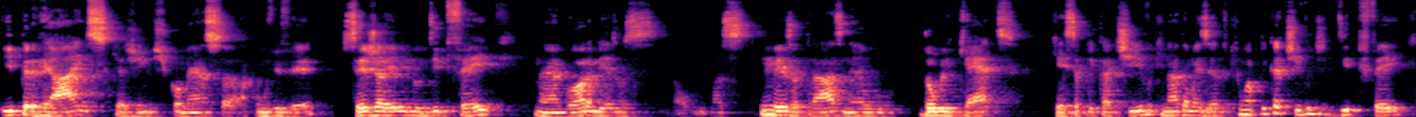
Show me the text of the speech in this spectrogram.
Hiperreais que a gente começa a conviver, seja ele no deepfake, né? Agora mesmo, umas, um mês atrás, né? O Double Cat, que é esse aplicativo que nada mais é do que um aplicativo de deepfake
